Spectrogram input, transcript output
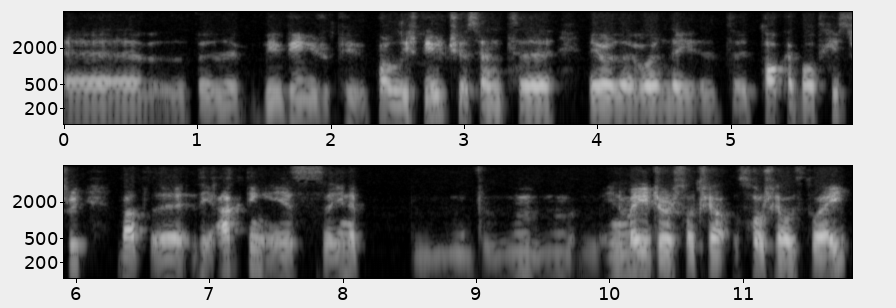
uh, Polish virtues and uh, they when they talk about history, but the acting is in a in a major social socialist way.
